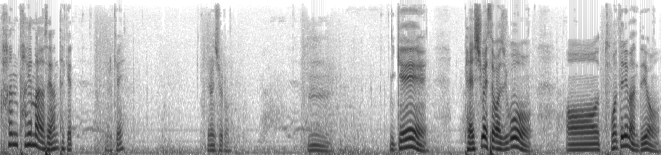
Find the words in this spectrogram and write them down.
한 타겟만 하세요, 한 타겟. 이렇게. 이런 식으로. 음. 이게 배쉬가 있어가지고 어 두 번 때리면 안 돼요.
